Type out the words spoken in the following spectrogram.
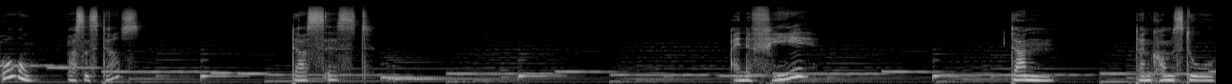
Oh, was ist das? Das ist eine Fee? Dann, dann kommst du,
